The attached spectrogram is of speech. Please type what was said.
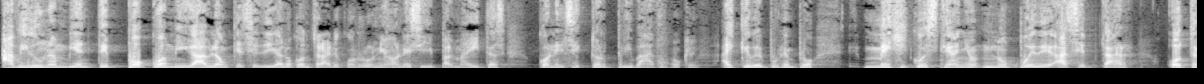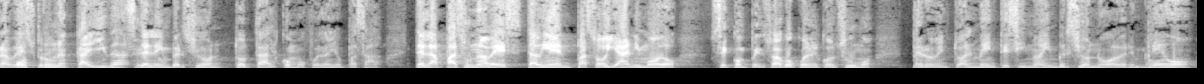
Ha habido un ambiente poco amigable, aunque se diga lo contrario, con reuniones y palmaditas, con el sector privado. Okay. Hay que ver, por ejemplo, México este año no puede aceptar otra vez una caída de la inversión total como fue el año pasado. Te la paso una vez, está bien, pasó ya, ni modo, se compensó algo con el consumo, pero eventualmente si no hay inversión no va a haber empleo.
